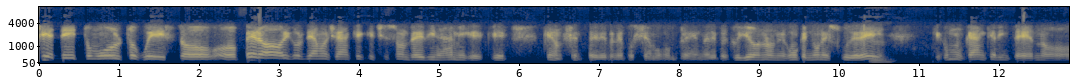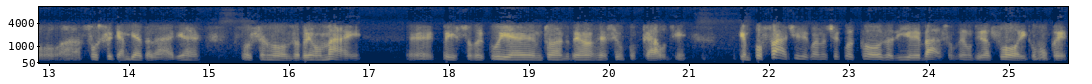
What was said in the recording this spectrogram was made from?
si è detto molto questo, oh, però ricordiamoci anche che ci sono delle dinamiche che, che non sempre le possiamo comprendere, per cui io non, comunque non escluderei mm. che comunque anche all'interno ah, fosse cambiata l'aria, eh. forse non lo sapremo mai eh, questo, per cui eh, dobbiamo essere un po' cauti che è un po' facile quando c'è qualcosa dire sono venuti da fuori, comunque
